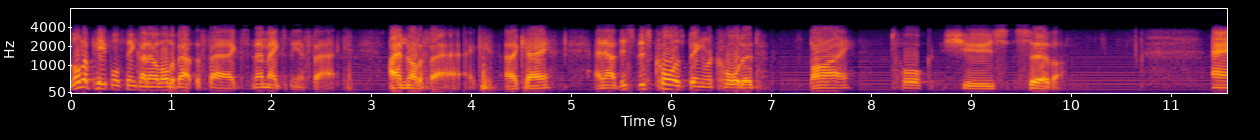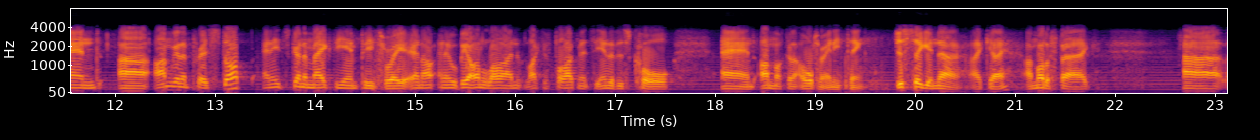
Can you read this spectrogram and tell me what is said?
a lot of people think I know a lot about the fags, and that makes me a fag. I'm not a fag, okay? And now this this call is being recorded by Talk Shoes server. And uh, I'm going to press stop, and it's going to make the MP3, and, I, and it will be online like five minutes at the end of this call, and I'm not going to alter anything. Just so you know, okay? I'm not a fag. Uh,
